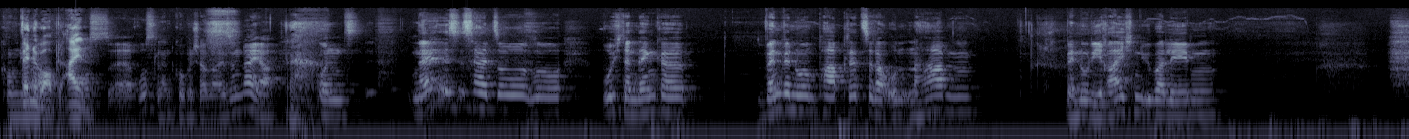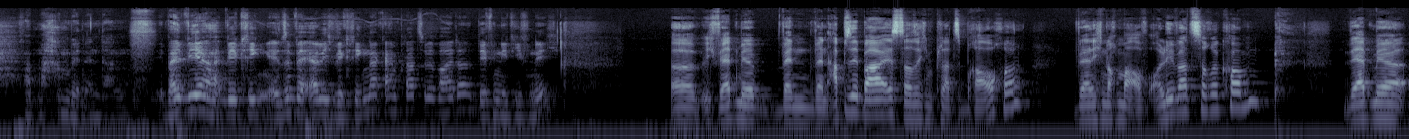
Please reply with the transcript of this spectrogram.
kommen Wenn überhaupt auch ein. aus äh, Russland, komischerweise. Naja. Und ne, es ist halt so, so, wo ich dann denke, wenn wir nur ein paar Plätze da unten haben, wenn nur die Reichen überleben, was machen wir denn dann? Weil wir, wir kriegen, sind wir ehrlich, wir kriegen da keinen Platz, wir weiter? Definitiv nicht. Äh, ich werde mir, wenn, wenn absehbar ist, dass ich einen Platz brauche, werde ich nochmal auf Oliver zurückkommen. Werde mir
